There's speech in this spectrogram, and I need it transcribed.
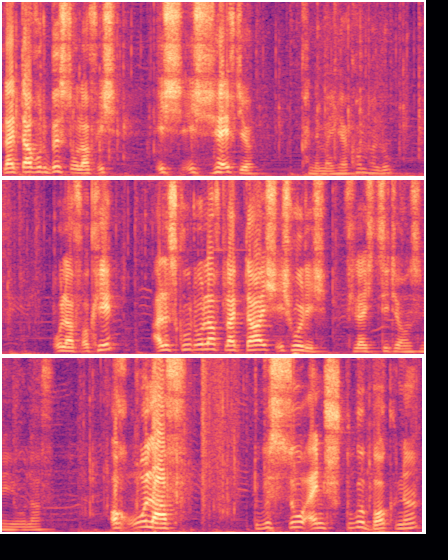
bleib da, wo du bist, Olaf. Ich, ich, ich helfe dir. Kann der mal herkommen, hallo? Olaf, okay? Alles gut, Olaf, bleib da, ich, ich hol dich. Vielleicht sieht er uns nicht, Olaf. Och, Olaf! Du bist so ein Sturbock, ne?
